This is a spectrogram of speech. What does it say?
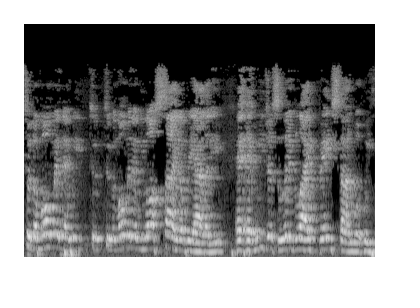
to the moment that we, to, to the moment that we lost sight of reality and, and we just lived life based on what we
